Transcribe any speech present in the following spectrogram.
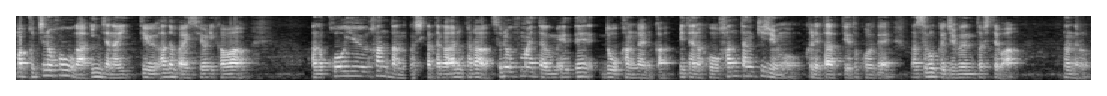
まあこっちの方がいいんじゃないっていうアドバイスよりかは、あの、こういう判断の仕方があるから、それを踏まえた上でどう考えるか、みたいな、こう、判断基準をくれたっていうところで、まあ、すごく自分としては、なんだろう、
